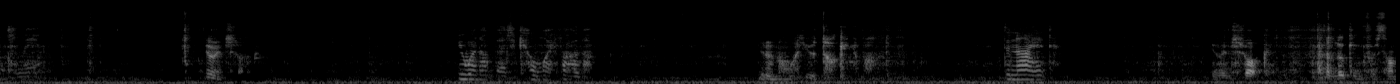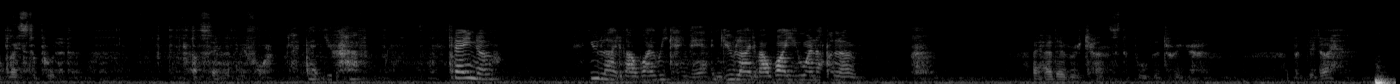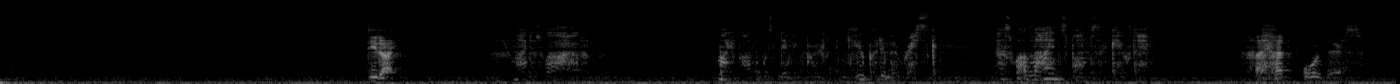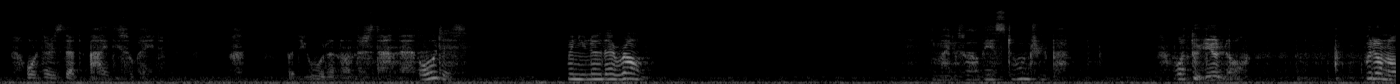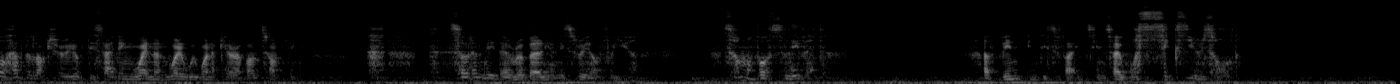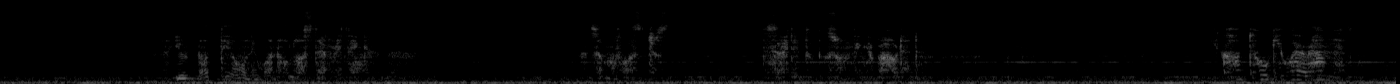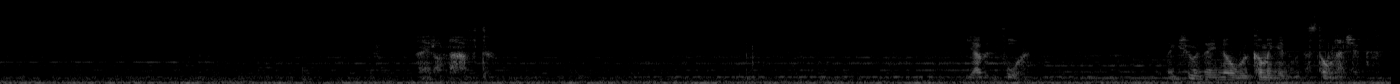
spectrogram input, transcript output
lied to me. You're in shock. You went up there to kill my father. You don't know what you're talking about. Deny it. You're in shock. I'm looking for some place to put it. I've seen it before. I bet you have. They know. You lied about why we came here, and you lied about why you went up alone. I had every chance to pull the trigger. But did I? Did I? You might as well have. My father was living proof, and you put him at risk. That's what Alliance bombs that killed him. I had orders. Orders that I disobeyed. But you wouldn't understand that. Orders? When you know they're wrong? You might as well be a stormtrooper. What do you know? We don't all have the luxury of deciding when and where we want to care about something. Suddenly the rebellion is real for you. Some of us live it. I've been in this fight since I was six years old. You're not the only one who lost everything. Yavin 4. Make sure they know we're coming in with a stolen ship.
